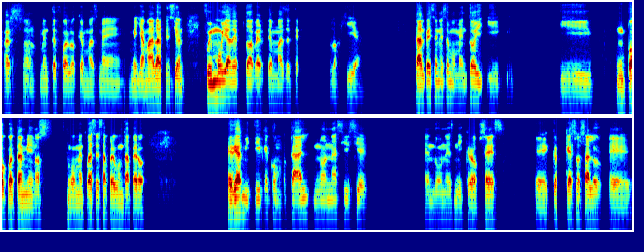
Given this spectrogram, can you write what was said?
personalmente fue lo que más me, me llamaba la atención. Fui muy adepto a ver temas de tecnología. Tal vez en ese momento y, y, un poco también nos un momento hacer esa pregunta, pero he de admitir que como tal no nací siendo un sneaker obsessed. Eh, creo que eso es algo que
